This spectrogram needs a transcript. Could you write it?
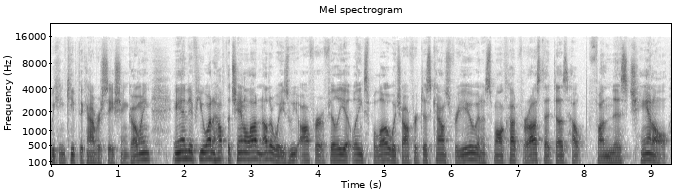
we can keep the conversation going. And if you want to help the channel out in other ways, we offer affiliate links below which offer discounts for you and a small cut for us that does help fund this channel.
